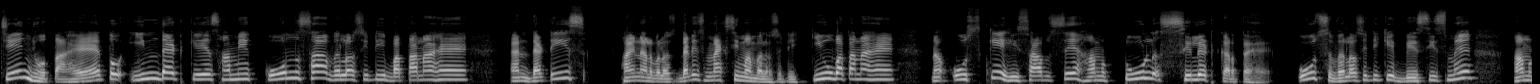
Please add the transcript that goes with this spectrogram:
चेंज होता है तो इन दैट केस हमें कौन सा वेलोसिटी बताना है? And that is final velocity that is maximum velocity क्यों बताना है? ना, उसके हिसाब से हम टूल सिलेक्ट करते हैं। उस वेलोसिटी के बेसिस में हम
